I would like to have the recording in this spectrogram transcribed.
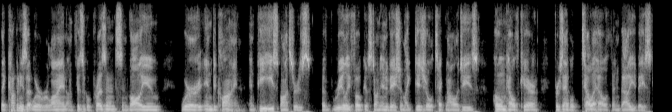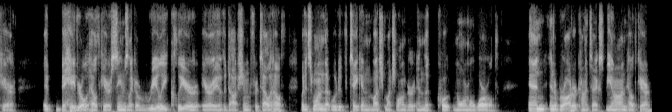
that companies that were reliant on physical presence and volume were in decline. And PE sponsors have really focused on innovation like digital technologies home health care, for example, telehealth and value based care. It, behavioral health care seems like a really clear area of adoption for telehealth, but it's one that would have taken much, much longer in the quote normal world. And in a broader context beyond healthcare,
